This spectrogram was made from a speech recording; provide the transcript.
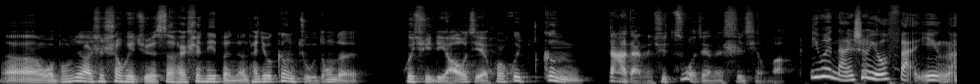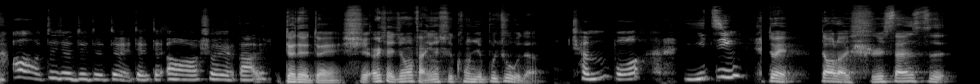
呃，我不知道是社会角色还是身体本能，他就更主动的会去了解，或者会更大胆的去做这样的事情吧。因为男生有反应啊！哦，对对对对对对对，哦，说的有道理。对对对，是，而且这种反应是控制不住的。陈勃遗精。对，到了十三四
